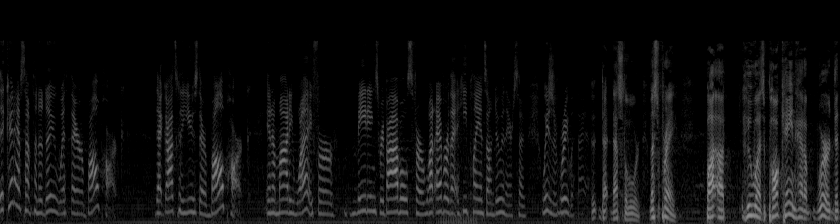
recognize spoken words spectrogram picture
It could have something to do with their ballpark. That God's going to use their ballpark in a mighty way for meetings, revivals, for whatever that He plans on doing there. So we just agree with that. that that's the Lord. Let's pray. But, uh, who was it? Paul Cain had a word that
